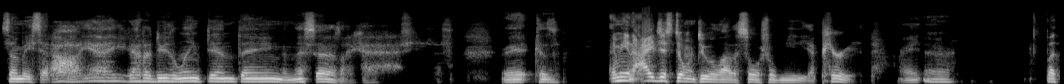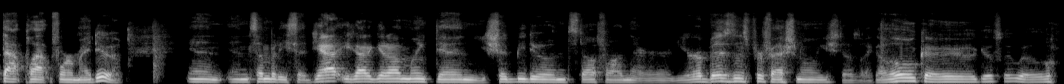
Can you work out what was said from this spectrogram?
somebody said, Oh, yeah, you got to do the LinkedIn thing. And this, I was like, ah, Jesus. Right. Because I mean, I just don't do a lot of social media, period. Right. Yeah. But that platform I do and and somebody said yeah you got to get on linkedin you should be doing stuff on there and you're a business professional you should i was like oh, okay i guess i will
